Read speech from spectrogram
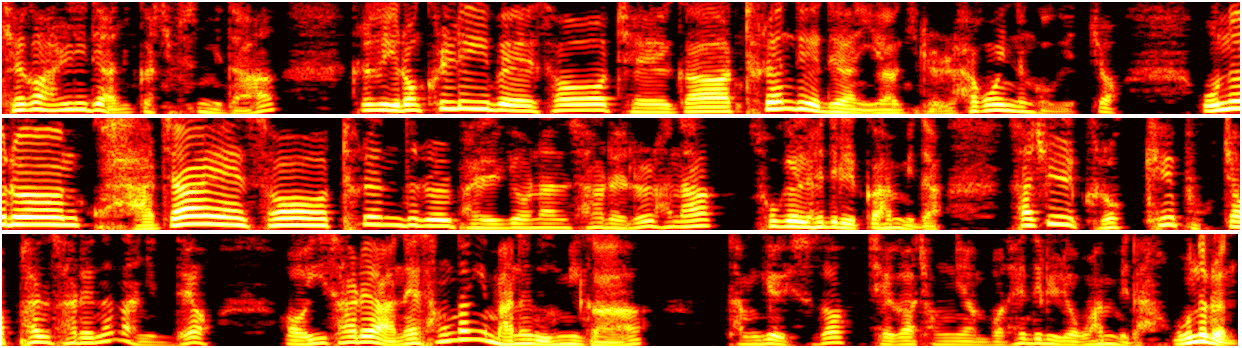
제가 할 일이 아닐까 싶습니다. 그래서 이런 클립에서 제가 트렌드에 대한 이야기를 하고 있는 거겠죠. 오늘은 과자에서 트렌드를 발견한 사례를 하나 소개를 해드릴까 합니다. 사실 그렇게 복잡한 사례는 아닌데요. 어, 이 사례 안에 상당히 많은 의미가 담겨 있어서 제가 정리 한번 해드리려고 합니다. 오늘은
